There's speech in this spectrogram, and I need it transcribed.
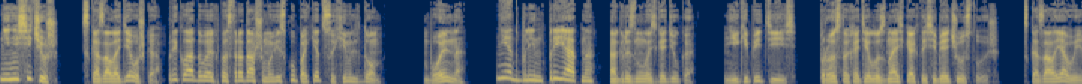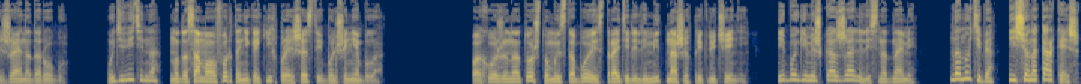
не неси чушь сказала девушка, прикладывая к пострадавшему виску пакет с сухим льдом. Больно? Нет, блин, приятно, огрызнулась гадюка. Не кипятись. Просто хотел узнать, как ты себя чувствуешь, сказал я, выезжая на дорогу. Удивительно, но до самого форта никаких происшествий больше не было. Похоже на то, что мы с тобой истратили лимит наших приключений. И боги мешка сжалились над нами. «Да ну тебя, еще накаркаешь!»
